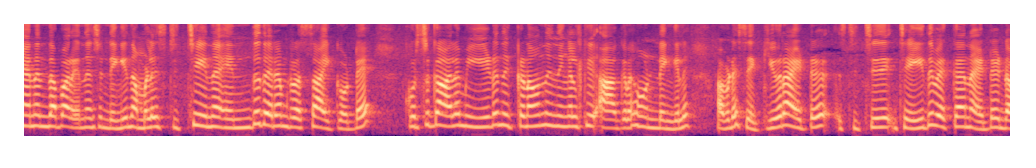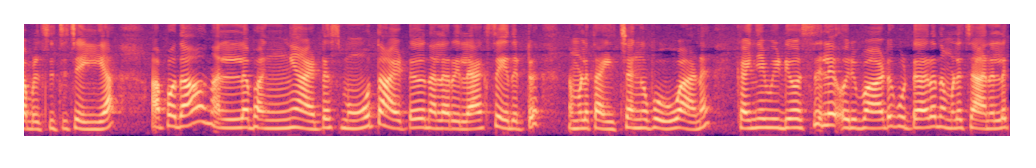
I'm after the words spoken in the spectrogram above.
ഞാൻ എന്താ പറയുന്നത് വെച്ചിട്ടുണ്ടെങ്കിൽ നമ്മൾ സ്റ്റിച്ച് ചെയ്യുന്ന എന്ത് തരം ഡ്രസ്സ് ആയിക്കോട്ടെ കുറച്ച് കാലം ഈട് നിൽക്കണമെന്ന് നിങ്ങൾക്ക് ആഗ്രഹം ഉണ്ടെങ്കിൽ അവിടെ സെക്യൂറായിട്ട് സ്റ്റിച്ച് ചെയ്ത് വെക്കാനായിട്ട് ഡബിൾ സ്റ്റിച്ച് ചെയ്യുക. അപ്പോൾ അതാ നല്ല ഭംഗിയായിട്ട് സ്മൂത്തായിട്ട് നല്ല റിലാക്സ് ചെയ്തിട്ട് നമ്മൾ തയ്ച്ചങ്ങ് പോവുകയാണ്. കഴിഞ്ഞ വീഡിയോസിൽ ഒരുപാട് കൂട്ടുകാർ നമ്മൾ ചാനലിൽ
